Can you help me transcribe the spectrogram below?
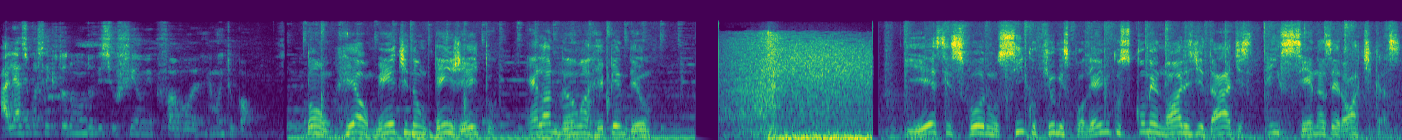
Aliás, eu gostaria que todo mundo visse o filme, por favor. É muito bom. Bom, realmente não tem jeito. Ela não arrependeu. E esses foram os cinco filmes polêmicos com menores de idades em cenas eróticas.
